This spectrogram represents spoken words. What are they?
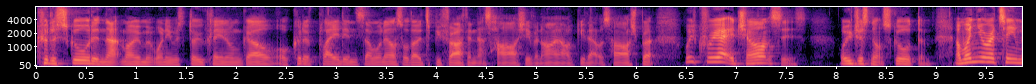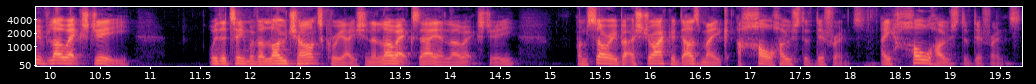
could have scored in that moment when he was through clean on goal, or could have played in someone else. Although, to be fair, I think that's harsh. Even I argue that was harsh. But we've created chances. We've just not scored them. And when you're a team with low XG, with a team with a low chance creation, a low XA and low XG, I'm sorry, but a striker does make a whole host of difference. A whole host of difference.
